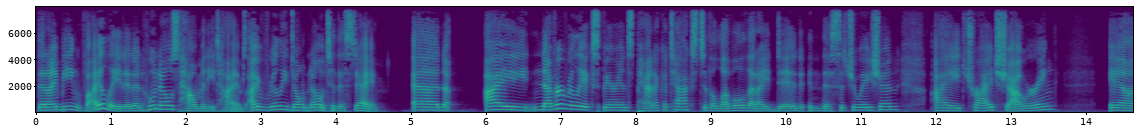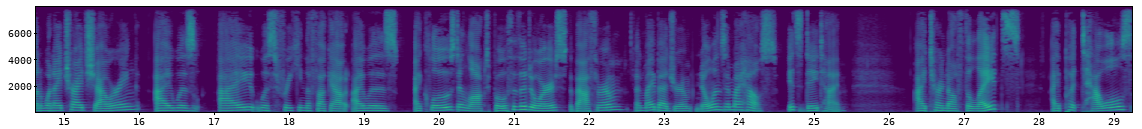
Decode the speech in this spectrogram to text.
that I'm being violated, and who knows how many times. I really don't know to this day. And I never really experienced panic attacks to the level that I did in this situation. I tried showering, and when I tried showering, I was I was freaking the fuck out. I was I closed and locked both of the doors, the bathroom and my bedroom. No one's in my house. It's daytime. I turned off the lights. I put towels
